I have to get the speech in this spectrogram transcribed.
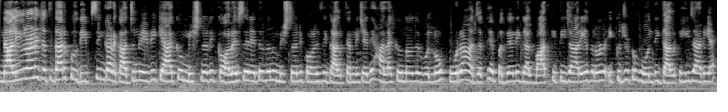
ਨਾਲ ਹੀ ਉਹਨਾਂ ਨੇ ਜਥੇਦਾਰ ਕੁਲਦੀਪ ਸਿੰਘ ਗੜਗੱਜ ਨੂੰ ਇਹ ਵੀ ਕਿਹਾ ਕਿ ਉਹ ਮਿਸ਼ਨਰੀ ਕਾਲਜ ਦੇ ਨੇ ਤੇ ਉਹਨਾਂ ਨੂੰ ਮਿਸ਼ਨਰੀ ਕਾਲਜ ਦੀ ਗੱਲ ਕਰਨੀ ਚਾਹੀਦੀ ਹਾਲਾਂਕਿ ਉਹਨਾਂ ਦੇ ਵੱਲੋਂ ਹੋਰਾਂ ਜਥੇਬੰਦੀਆਂ ਦੀ ਗੱਲਬਾਤ ਕੀਤੀ ਜਾ ਰਹੀ ਹੈ ਤੇ ਉਹਨਾਂ ਨੂੰ ਇਕਜੁੱਟ ਹੋਣ ਦੀ ਗੱਲ ਕਹੀ ਜਾ ਰਹੀ ਹੈ,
